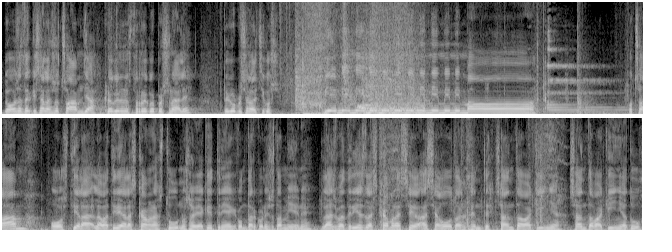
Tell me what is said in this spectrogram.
Lo vamos a hacer que sean las 8 am ya. Creo que es nuestro récord personal, ¿eh? Récord personal, chicos. Bien, bien, bien, bien, bien, bien, bien, bien, bien, bien, bien. 8 am. Hostia, la, la, batería de las cámaras, tú. No sabía que tenía que contar con eso también, ¿eh? Las baterías de las cámaras se, se agotan, gente. Santa vaquiña. Santa vaquiña, tú.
